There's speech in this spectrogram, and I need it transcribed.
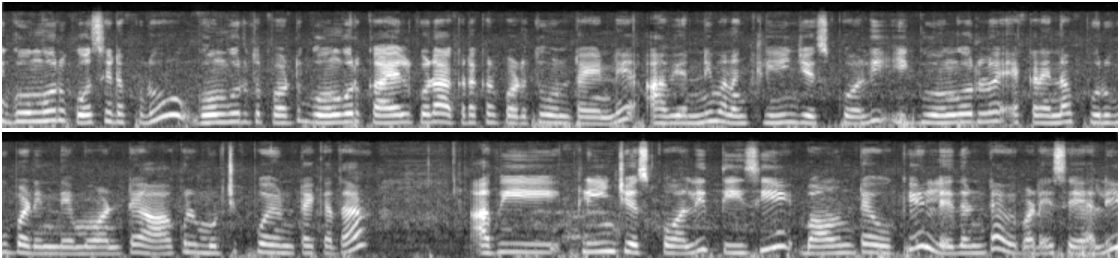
ఈ గోంగూర కోసేటప్పుడు గోంగూరతో పాటు గోంగూర కాయలు కూడా అక్కడక్కడ పడుతూ ఉంటాయండి. అవన్నీ మనం క్లీన్ చేసుకోవాలి. ఈ గోంగూరలో ఎక్కడైనా పురుగు పడిందేమో అంటే ఆకులు ముడుచుకుపోయి ఉంటాయి కదా అవి క్లీన్ చేసుకోవాలి. తీసి బాగుంటే ఓకే లేదంటే అవి పడేసేయాలి.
